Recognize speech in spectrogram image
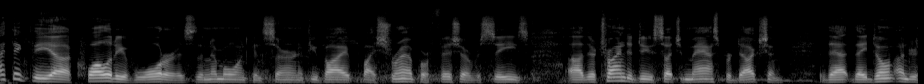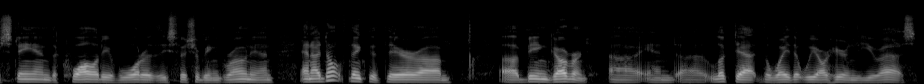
I think the uh, quality of water is the number one concern. If you buy, buy shrimp or fish overseas, uh, they're trying to do such mass production that they don't understand the quality of water that these fish are being grown in. And I don't think that they're um, uh, being governed uh, and uh, looked at the way that we are here in the U.S.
